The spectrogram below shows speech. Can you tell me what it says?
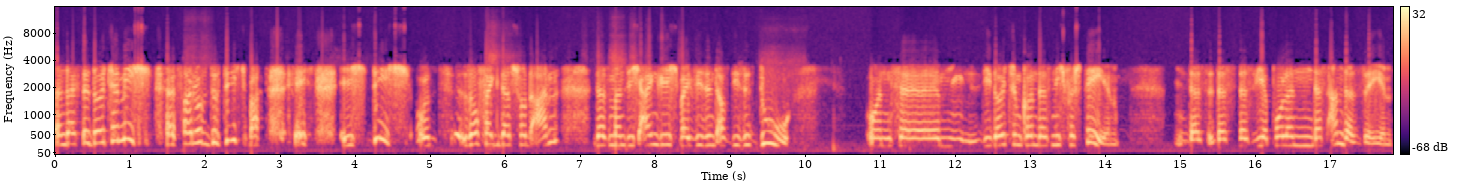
Dann sagt der Deutsche mich. Warum du dich machst? Ich, ich dich. Und so fängt das schon an, dass man sich eigentlich, weil wir sind auf diese Du. Und ähm, die Deutschen können das nicht verstehen dass, dass, dass wir Polen das anders sehen.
